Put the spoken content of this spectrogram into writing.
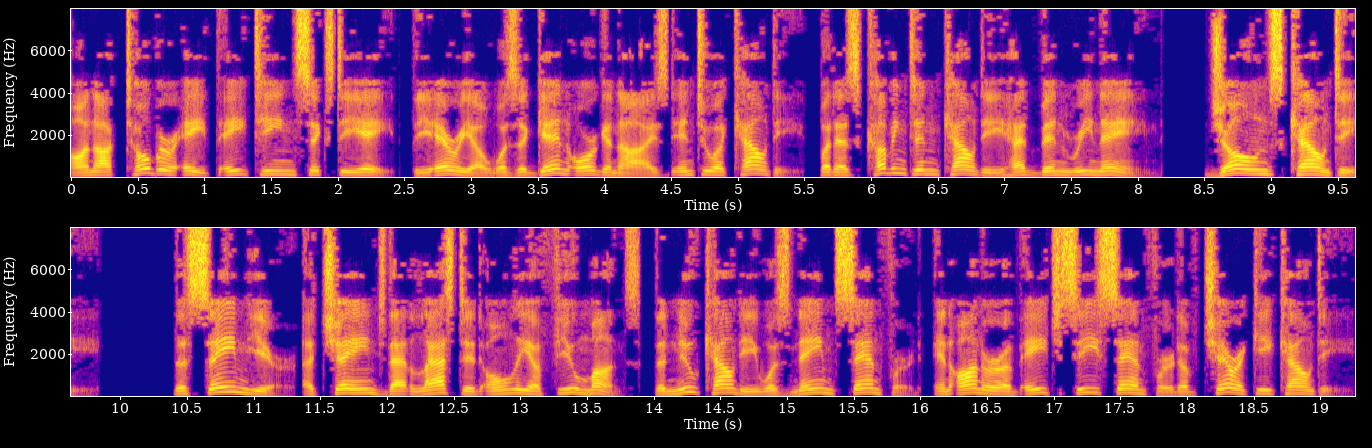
On October 8, 1868, the area was again organized into a county, but as Covington County had been renamed, Jones County. The same year a change that lasted only a few months, the new county was named Sanford, in honor of H. C. Sanford of Cherokee County.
